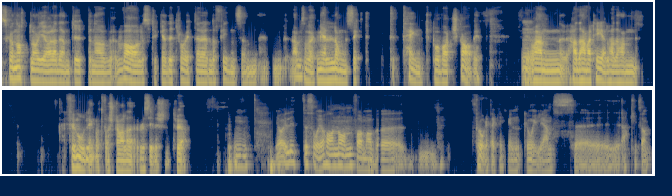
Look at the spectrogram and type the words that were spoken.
ska något lag göra den typen av val så tycker jag Detroit där det ändå finns en som sagt, mer långsiktigt tänk på vart ska vi. Mm. Och han, hade han varit hel hade han förmodligen gått först av alla receivers, tror jag. Mm. Jag är lite så, jag har någon form av eh, frågetecken kring, Williams. Eh, att liksom,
